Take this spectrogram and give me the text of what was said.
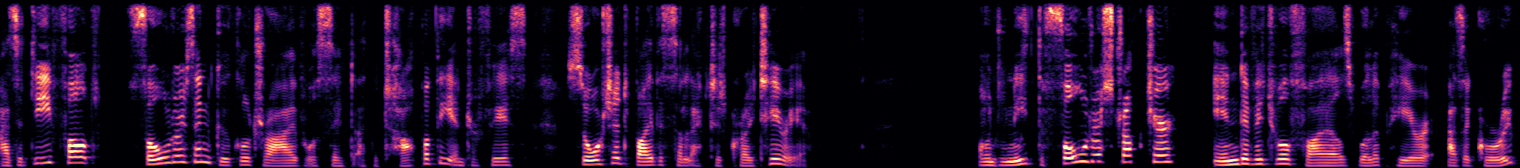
As a default, folders in Google Drive will sit at the top of the interface, sorted by the selected criteria. Underneath the folder structure, individual files will appear as a group,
